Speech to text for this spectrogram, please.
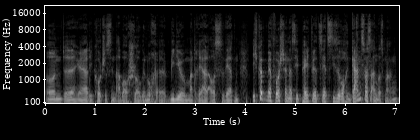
Und äh, ja, die Coaches sind aber auch schlau genug, äh, Videomaterial auszuwerten. Ich könnte mir vorstellen, dass die Patriots jetzt diese Woche ganz was anderes machen,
